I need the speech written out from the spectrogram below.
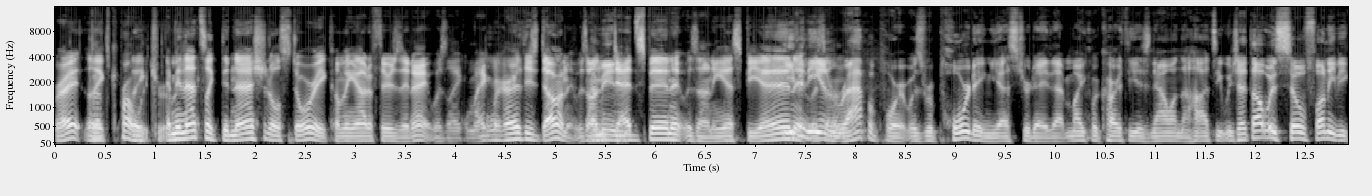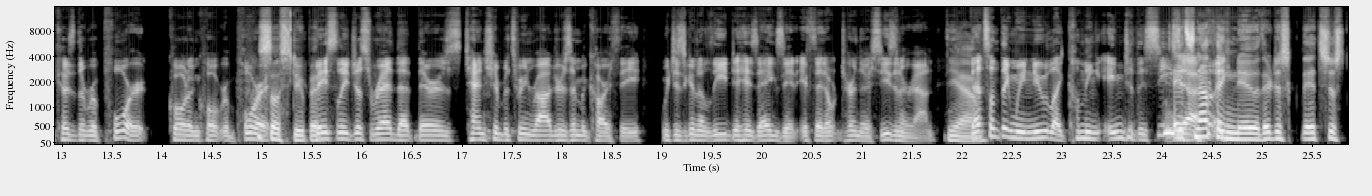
Right? That's Like probably like, true. I mean, that's like the national story coming out of Thursday night was like Mike McCarthy's done. It was I on mean, Deadspin. It was on ESPN. Even it was Ian on, Rapoport was reporting yesterday that Mike McCarthy is now on the hot seat, which I thought was so funny because the report, quote unquote report, so stupid. basically just read that there's tension between Rodgers and McCarthy, which is going to lead to his exit if they don't turn their season around. yeah, That's something we knew like coming into the season. It's Yeah. nothing new. They're just it's just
